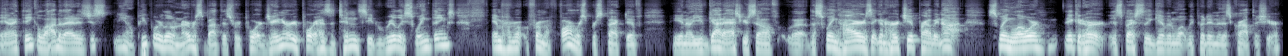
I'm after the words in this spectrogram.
and I think a lot of that is just, you know, people are a little nervous about this report. January report has a tendency to really swing things. And from, from a farmer's perspective, you know, you've got to ask yourself uh, the swing higher, is it going to hurt you? Probably not. Swing lower, it could hurt, especially given what we put into this crop this year.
